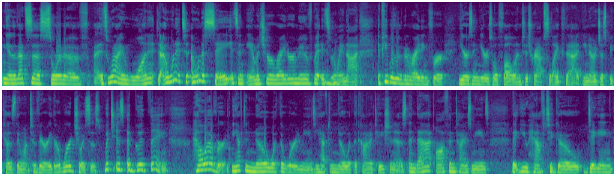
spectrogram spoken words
you know, that's a sort of it's what I want it I want it to I want to say it's an amateur writer move, but it's mm-hmm. really not. People who have been writing for years and years will fall into traps like that, you know, just because they want to vary their word choices, which is a good thing. However, you have to know what the word means. You have to know what the connotation is. And that oftentimes means that you have to go digging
